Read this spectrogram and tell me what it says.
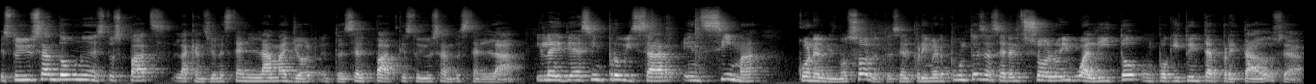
Estoy usando uno de estos pads, la canción está en La mayor, entonces el pad que estoy usando está en La. Y la idea es improvisar encima con el mismo solo. Entonces el primer punto es hacer el solo igualito, un poquito interpretado, o sea,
